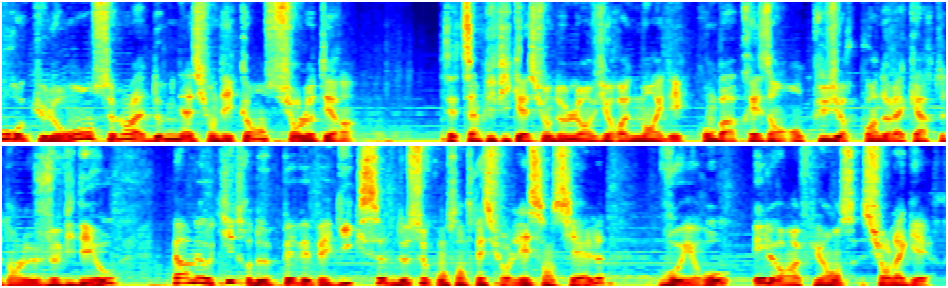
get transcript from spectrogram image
ou reculeront selon la domination des camps sur le terrain. Cette simplification de l'environnement et des combats présents en plusieurs points de la carte dans le jeu vidéo permet au titre de PvP Geeks de se concentrer sur l'essentiel, vos héros et leur influence sur la guerre.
